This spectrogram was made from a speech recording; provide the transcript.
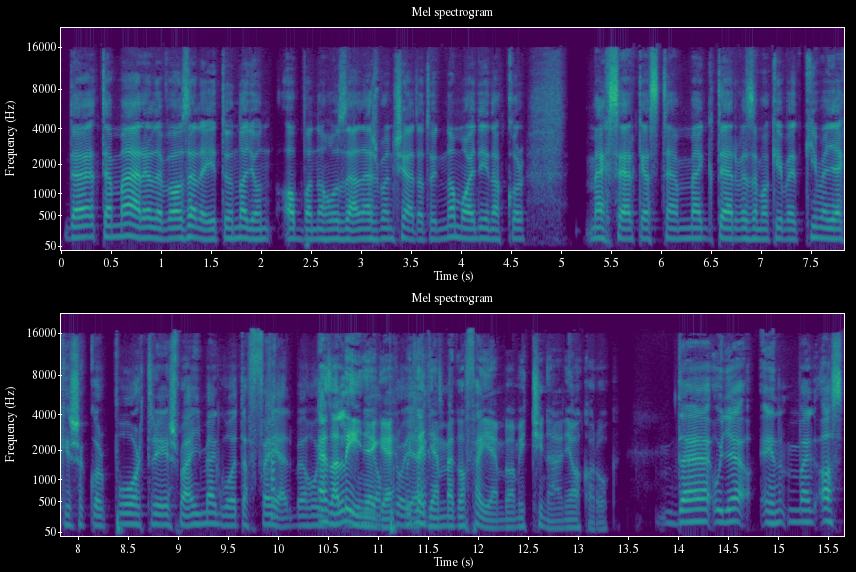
de te már eleve az elejétől nagyon abban a hozzáállásban csináltad, hogy na majd én akkor megszerkeztem, megtervezem a képet, kimegyek, és akkor portré, és már így megvolt a fejedbe, hogy Ez a lényege, a hogy legyen meg a fejembe, amit csinálni akarok. De ugye én meg azt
